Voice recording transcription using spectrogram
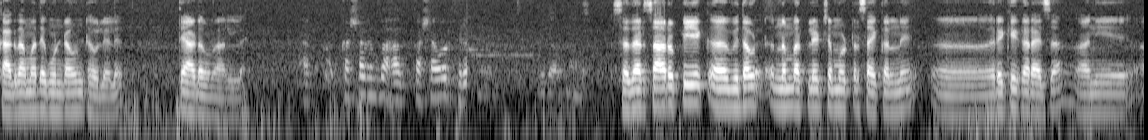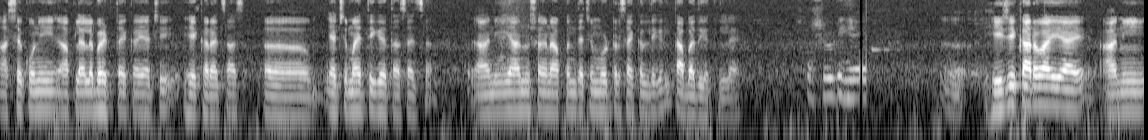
कागदामध्ये गुंडाळून ठेवलेले आहेत ते आढळून आलेले आहे कशा कशावर फिरत सदरचा आरोपी एक विदाऊट नंबर प्लेटच्या मोटरसायकलने रेकी करायचा आणि असे कोणी आपल्याला भेटतंय का याची हे करायचं अस- याची माहिती घेत असायचं आणि या अनुषंगाने आपण त्याची मोटरसायकल देखील ताब्यात घेतलेली आहे. हे जी कारवाई आहे आणि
